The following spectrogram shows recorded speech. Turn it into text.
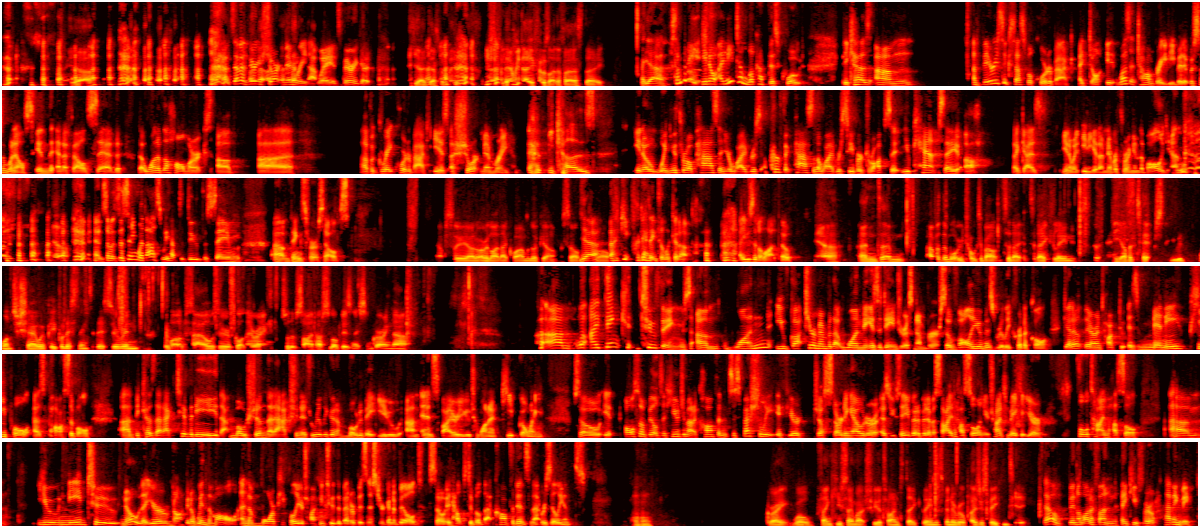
yeah. so I have a very short memory that way. It's very good yeah, definitely. definitely. Every day feels like the first day. Yeah. Somebody, you know, I need to look up this quote because um, a very successful quarterback, I don't, it wasn't Tom Brady, but it was someone else in the NFL said that one of the hallmarks of, uh, of a great quarterback is a short memory because you know when you throw a pass and your wide receiver, a perfect pass and the wide receiver drops it you can't say oh that guy's you know, an idiot. I'm never throwing him the ball again. yeah. And so it's the same with us. We have to do the same um, things for ourselves. Absolutely. I, I like that quite. I'm going to look it up myself. Yeah. Well. I keep forgetting to look it up. I use it a lot though. Yeah. And um, other than what we've talked about today, today, Colleen, any other tips that you would want to share with people listening to this who are in the world of sales who have got their own sort of side hustle or business and growing that? Um, well, I think two things. Um, one, you've got to remember that one is a dangerous number. So volume is really critical. Get out there and talk to as many people as possible. Um, because that activity, that motion, that action is really going to motivate you um, and inspire you to want to keep going. So it also builds a huge amount of confidence, especially if you're just starting out, or as you say, you've got a bit of a side hustle and you're trying to make it your full time hustle. Um, you need to know that you're not going to win them all. And the more people you're talking to, the better business you're going to build. So it helps to build that confidence and that resilience. Mm-hmm. Great. Well, thank you so much for your time today, Colleen. It's been a real pleasure speaking to you. Oh, been a lot of fun. Thank you for having me.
